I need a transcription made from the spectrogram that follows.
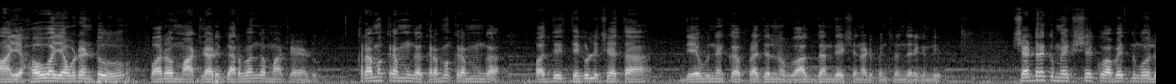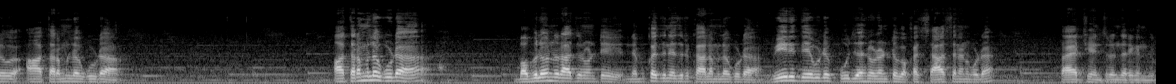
ఆ యహోవ ఎవడంటూ ఫరో మాట్లాడు గర్వంగా మాట్లాడాడు. క్రమక్రమంగా క్రమక్రమంగా పది తెగుళ్ళ చేత దేవుని యొక్క ప్రజలను వాగ్దాన దేశాన్ని నడిపించడం జరిగింది. షడ్రకు మెక్షకు అభేత్నగోలు ఆ తరంలో కూడా ఆ తరంలో కూడా బబులోను రాజు వంటి నెబుకద్నెజరు కాలంలో కూడా వీరి దేవుడే పూజారుడు అంటూ ఒక శాసనాన్ని కూడా తయారు చేయించడం జరిగింది.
